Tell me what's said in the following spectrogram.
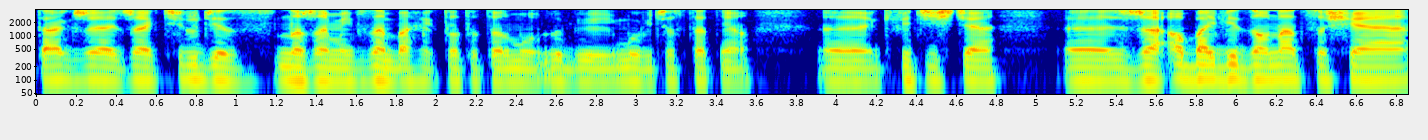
tak, że, że jak ci ludzie z nożami w zębach, jak to to, to lubi mówić ostatnio e, kwieciście, e, że obaj wiedzą na co się, e,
